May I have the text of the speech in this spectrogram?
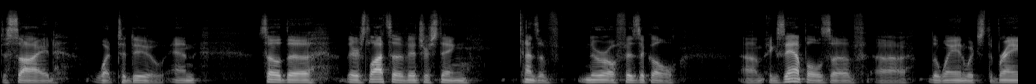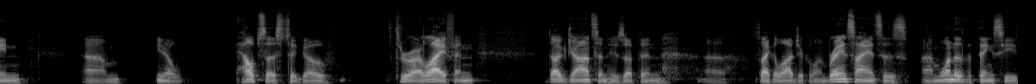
decide what to do. And so the there's lots of interesting kinds of neurophysical um, examples of uh, the way in which the brain, um, you know, helps us to go through our life. And Doug Johnson, who's up in uh, psychological and brain sciences, um, one of the things he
